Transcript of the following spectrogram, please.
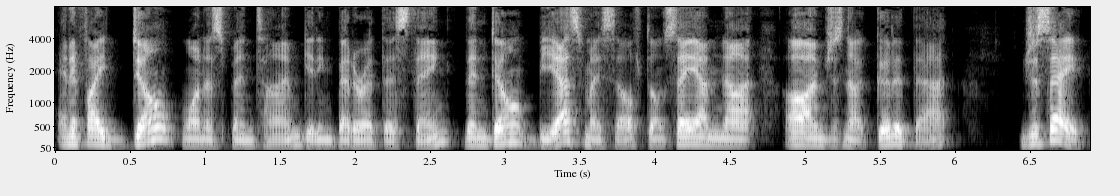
And if I don't want to spend time getting better at this thing, then don't BS myself. Don't say I'm not, oh, I'm just not good at that. Just say,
